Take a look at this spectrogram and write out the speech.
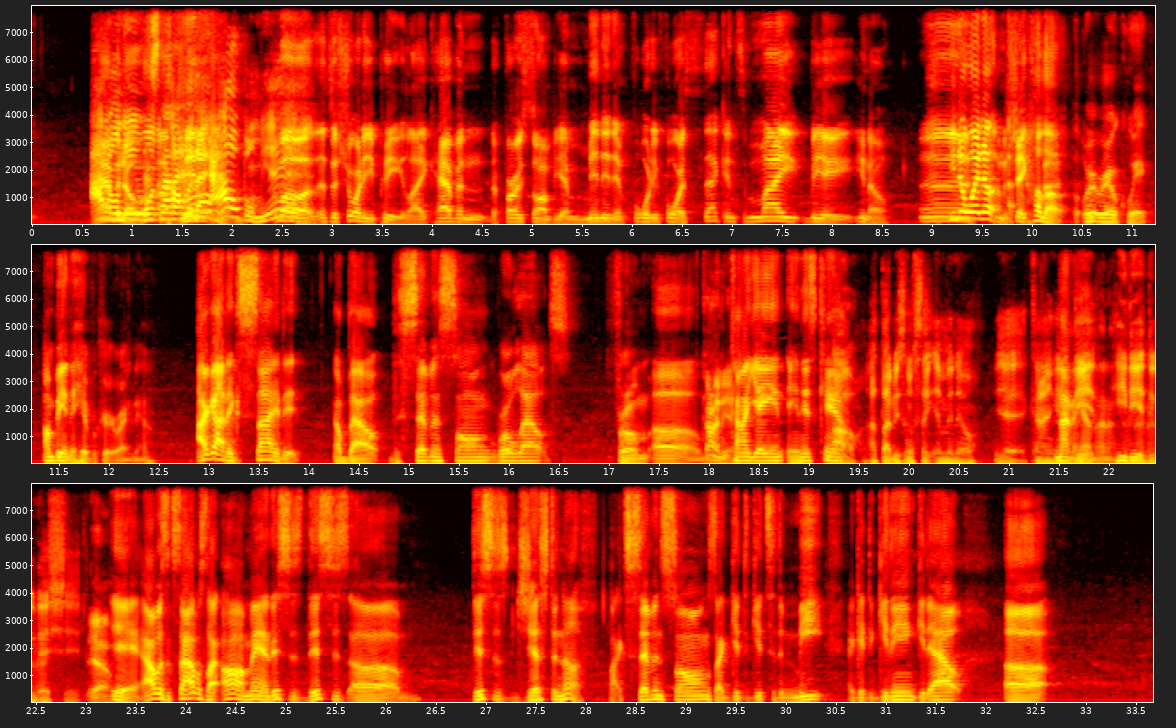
I don't having a- even want That's to not call it an an album. album. Yeah. Well, it's a short EP. Like having the first song be a minute and forty four seconds might be, you know. uh, You know what? No, on the shaky hold side. up, real, real quick. I'm being a hypocrite right now. I got excited about the seven song rollouts from um, Kanye. Kanye and, and his camp. oh, I thought he was gonna say Eminem. Yeah, Kanye No, no, did. no, no, he no, did no, do no. that shit. Yeah. Yeah, I was excited. I was like, oh man, this is this is um this is just enough. Like seven songs. I get to get to the meat. I get to get in, get out. Uh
